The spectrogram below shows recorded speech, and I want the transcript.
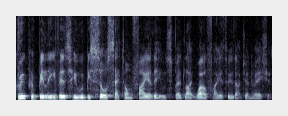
group of believers who would be so set on fire that it would spread like wildfire through that generation.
